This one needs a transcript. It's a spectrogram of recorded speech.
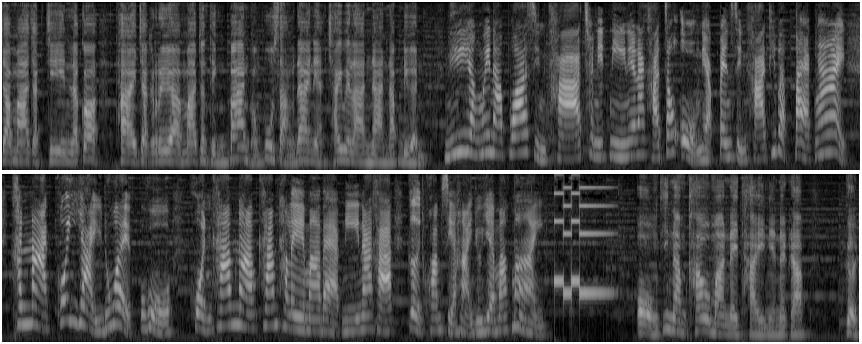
จะมาจากจีนแล้วก็ถ่ายจากเรือมาจนถึงบ้านของผู้สั่งได้เนี่ยใช้เวลานานนับเดือน นี่ยังไม่นับว่าสินค้าชนิดนี้เนี่ยนะคะ เจ้าโอ่งเนี่ยเป็นสินค้าที่แบบแตกง่าย ขนาดก็ใหญ่ด้วยโอ้โหขนข้ามน้ำข้ามทะเลมาแบบนี้นะคะ เกิดความเสียหายเยอะแยะมากมายโอ่งที่นำเข้ามาในไทยเนี่ยนะครับเกิด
